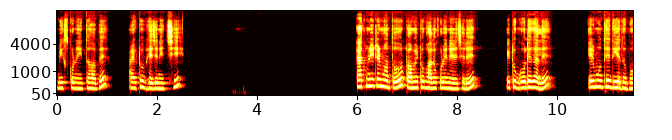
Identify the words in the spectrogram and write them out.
মিক্স করে নিতে হবে। আর একটু ভেজে নিচ্ছি। এক মিনিটের মতো টমেটো ভালো করে নেড়ে চেড়ে একটু গলে গেলে এর মধ্যে দিয়ে দেবো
